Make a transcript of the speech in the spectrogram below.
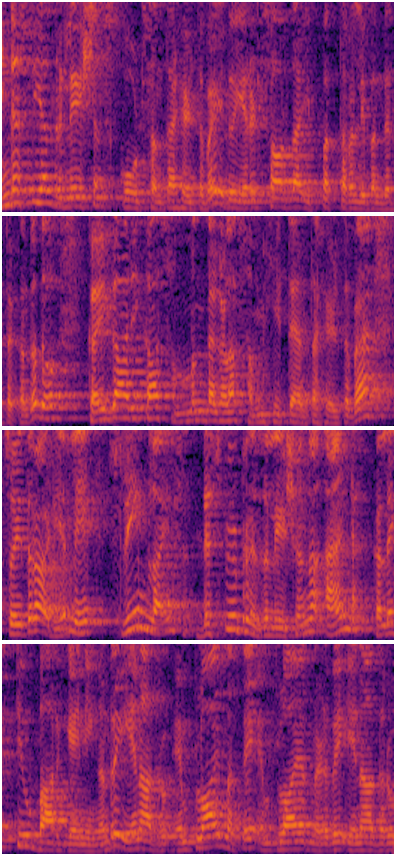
ಇಂಡಸ್ಟ್ರಿಯಲ್ ರಿಲೇಷನ್ಸ್ ಕೋಡ್ಸ್ ಅಂತ ಹೇಳ್ತೇವೆ. ಇದು ಎರಡು ಸಾವಿರದ ಇಪ್ಪತ್ತರಲ್ಲಿ ಬಂದಿರತಕ್ಕಂಥದ್ದು. ಕೈಗಾರಿಕಾ ಸಂಬಂಧಗಳ ಸಂಹಿತೆ ಅಂತ ಹೇಳ್ತೇವೆ. ಸೊ ಇದರ ಅಡಿಯಲ್ಲಿ stream lines dispute resolution and collective bargaining ಅಂದರೆ ಏನಾದರೂ ಎಂಪ್ಲಾಯ್ ಮತ್ತು ಎಂಪ್ಲಾಯರ್ ನಡುವೆ ಏನಾದರೂ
